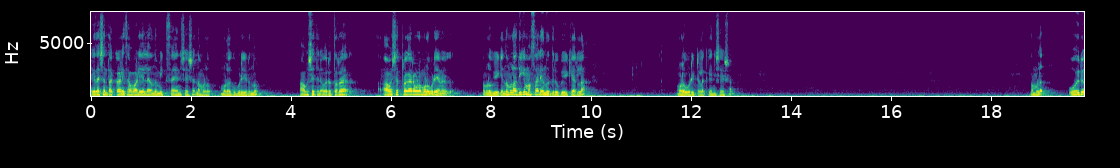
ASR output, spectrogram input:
ഏകദേശം തക്കാളി സവാളി എല്ലാം ഒന്ന് മിക്സ് ആയതിനു ശേഷം നമ്മൾ മുളക് പൊടി ഇടുന്നു. ആവശ്യത്തിന് ഓരോരുത്തരുടെ ആവശ്യപ്രകാരമുള്ള മുളക് പൊടിയാണ് നമ്മൾ ഉപയോഗിക്കുന്നത്. നമ്മൾ അധികം മസാലയൊന്നും ഇതിൽ ഉപയോഗിക്കാറില്ല. മുളക് പൊടി ഇളക്കിയതിന് ശേഷം നമ്മൾ ഒരു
